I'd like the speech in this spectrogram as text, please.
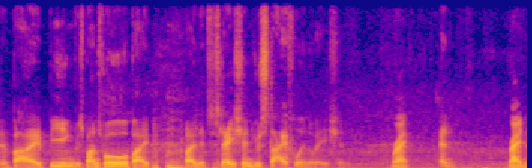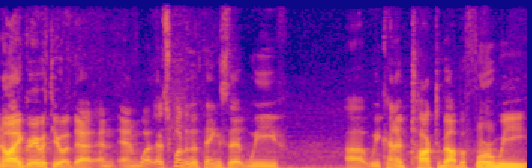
uh, by being responsible, by, by legislation, you stifle innovation. Right. And right. No, I agree with you on that. And, and what, that's one of the things that we've, uh, we kind of talked about before mm-hmm. we,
